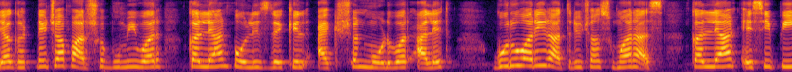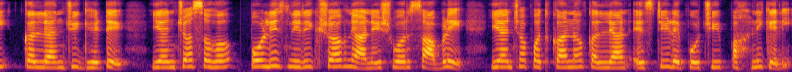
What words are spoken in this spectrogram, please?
या घटनेच्या पार्श्वभूमीवर कल्याण पोलीस देखील ॲक्शन मोडवर आलेत. गुरुवारी रात्रीच्या सुमारास कल्याण एसीपी कल्याणजी घेटे यांच्यासह पोलीस निरीक्षक ज्ञानेश्वर साबळे यांच्या पथकानं कल्याण एस टी डेपोची पाहणी केली.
